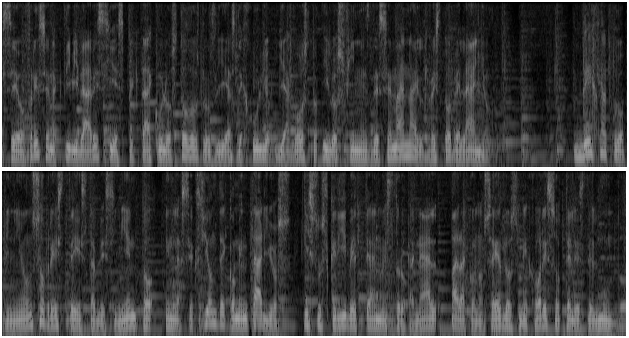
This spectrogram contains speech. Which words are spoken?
Se ofrecen actividades y espectáculos todos los días de julio y agosto y los fines de semana el resto del año. Deja tu opinión sobre este establecimiento en la sección de comentarios y suscríbete a nuestro canal para conocer los mejores hoteles del mundo.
